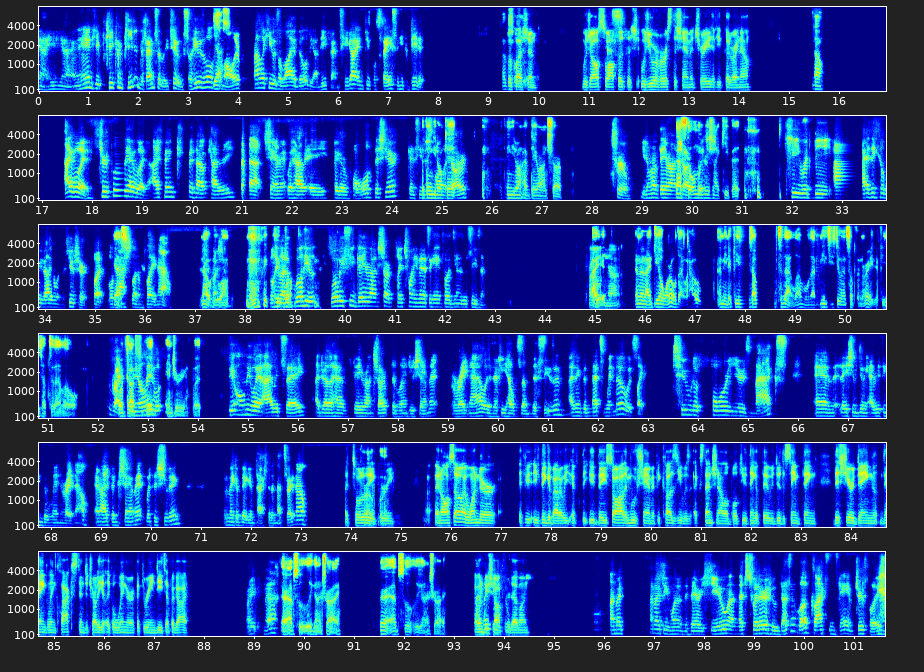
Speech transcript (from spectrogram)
yeah, he yeah, and he he competed defensively too. So he was a little Yes. smaller, but not like he was a liability on defense. He got in people's face and he competed. Good question. Would y'all swap Yes. the, the? Would you reverse the Shamet trade if you could right now? No, I would. Truthfully, I would. I think without Kyrie, that Shamet would have a bigger role this year because he's I think a you don't smaller get- guard. I think you don't have Day'Ron Sharpe. True. You don't have Dayron That's Sharp, the only reason I keep it. he would be. I, I think he'll be valuable in the future, but we'll Yes. Nash let him play now? No, the he won't. Will he let him? Will he? Will we see Day'Ron Sharpe play 20 minutes a game towards the end of the season? Probably I- not. In an ideal world, I would hope. I mean, if he's up to that level, that means he's doing something right. If he's up to that level, Right. or so God the only forbid, injury. But the only way I would say I'd rather have Day'Ron Sharpe than Landry Shamet right now is if he helps them this season. I think the Nets window is like two to four years max, and they should be doing everything to win right now. And I think Shamet with his shooting would make a big impact for the Nets right now. I totally Probably. agree. And also, I wonder if you, you think about it, if the, they saw how they moved Shamet because he was extension eligible, do you think if they would do the same thing this year, dang, dangling Claxton to try to get like a winger, like a three and D type of guy? Right? Yeah. they're absolutely going to try. They're absolutely going to try. I wouldn't I be shocked be- for the deadline. I might I might be one of the very few on Nets Twitter who doesn't love Claxton's game, truthfully.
